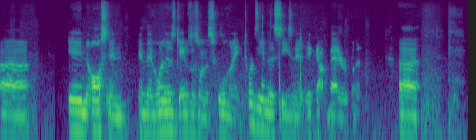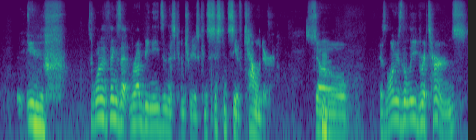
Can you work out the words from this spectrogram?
uh, in Austin, and then one of those games was on a school night. Towards the end of the season, it, it got better, but uh, you. It's one of the things that rugby needs in this country is consistency of calendar. So, as long as the league returns,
